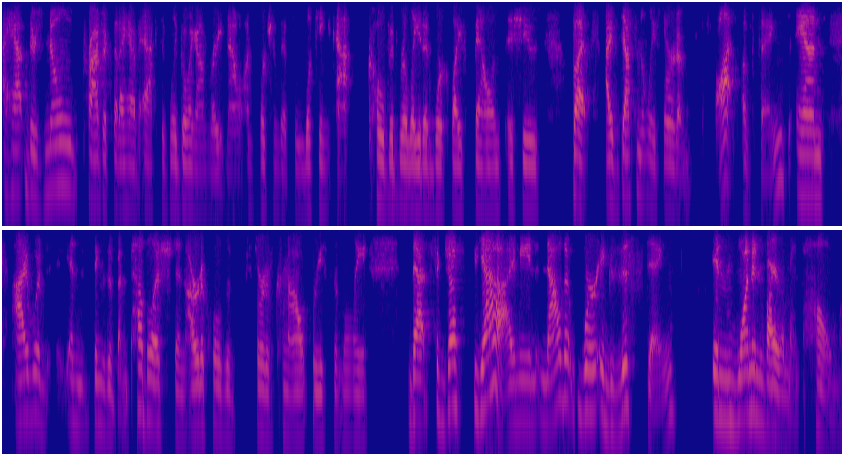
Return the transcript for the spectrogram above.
I have. There's no project that I have actively going on right now. Unfortunately, that's looking at COVID-related work-life balance issues. But I've definitely sort of thought of things. And I would, and things have been published and articles have sort of come out recently that suggests, yeah, I mean, now that we're existing in one environment, home,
